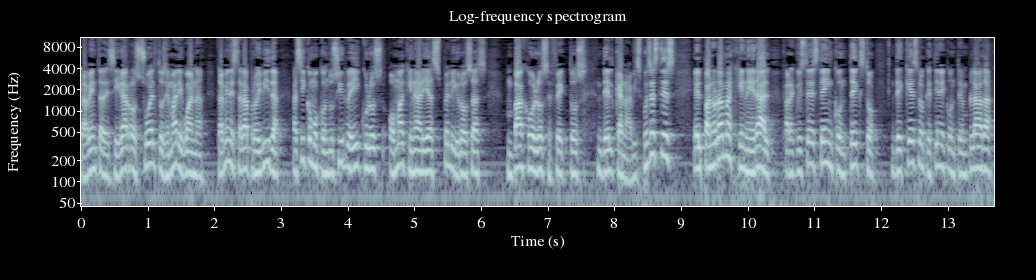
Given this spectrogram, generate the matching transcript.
La venta de cigarros sueltos de marihuana también estará prohibida, así como conducir vehículos o maquinarias peligrosas bajo los efectos del cannabis. Pues este es el panorama general para que usted esté en contexto de qué es lo que tiene contemplada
